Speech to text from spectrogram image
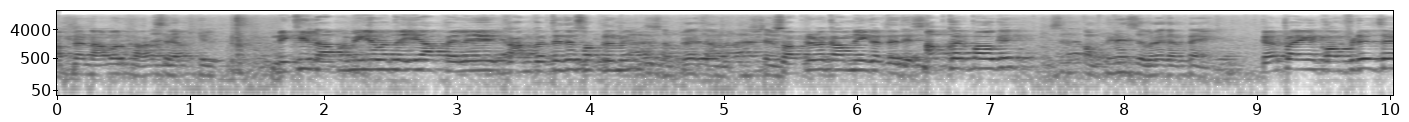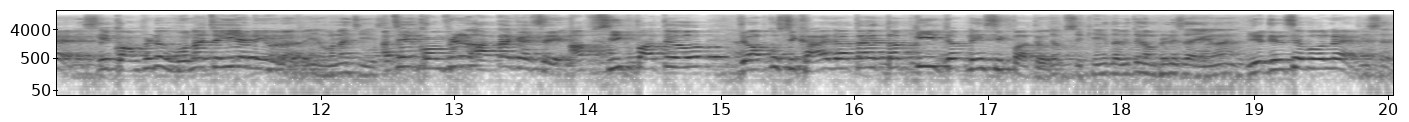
अपना नाम और कहाँ से हैं आप? निखिल। आप हमें ये बताइए आप पहले काम करते थे सॉफ्टवेयर में? सॉफ्टवेयर काम सॉफ्टवेयर में काम नहीं करते थे। अब कर पाओगे? कॉन्फिडेंस कर पाएँगे। कर पाएँगे। कॉन्फिडेंस है? ये कॉन्फिडेंस होना चाहिए या नहीं होना चाहिए? होना चाहिए अच्छा ये कॉन्फिडेंस आता कैसे? आप सीख पाते हो? जब आपको सिखाया जाता है तब की जब नहीं सीख पाते हो? जब सीखेंगे तभी तो कॉन्फिडेंस आएगा ना। ये दिल से बोल रहे हैं? जी सर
